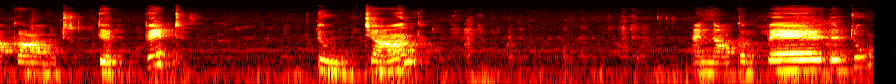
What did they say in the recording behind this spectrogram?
account debit to Chand and now compare the two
